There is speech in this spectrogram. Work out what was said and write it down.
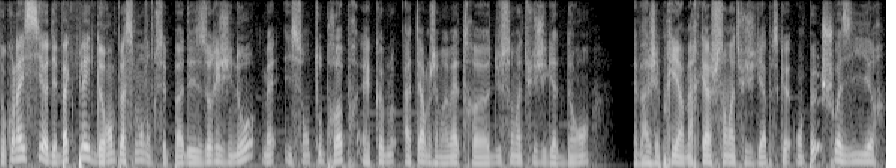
donc on a ici des backplates de remplacement donc c'est pas des originaux mais ils sont tout propres et comme à terme j'aimerais mettre du 128 Go dedans et bah j'ai pris un marquage 128 Go parce que on peut choisir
